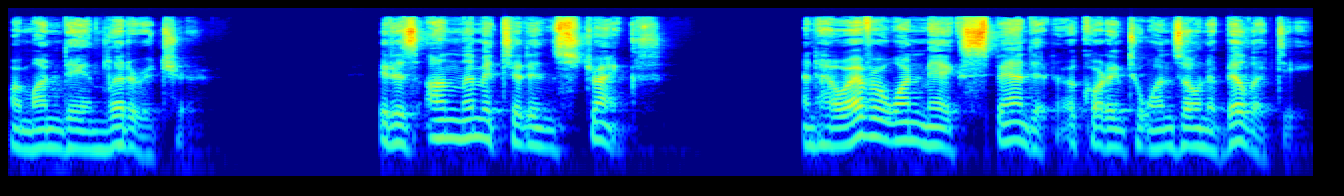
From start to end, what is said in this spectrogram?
or mundane literature. It is unlimited in strength, and however one may expand it according to one's own ability,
